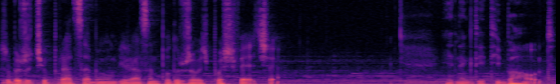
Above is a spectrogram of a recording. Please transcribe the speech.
żeby rzucił pracę, aby mogli razem podróżować po świecie. Jednak gdy Thibaut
